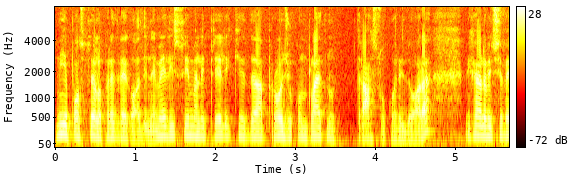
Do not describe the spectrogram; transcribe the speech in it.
nije postojalo pre dve godine. Mediji su imali prilike da prođu kompletnu trasu koridora. Mihajlovićeva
